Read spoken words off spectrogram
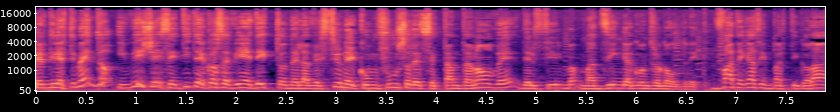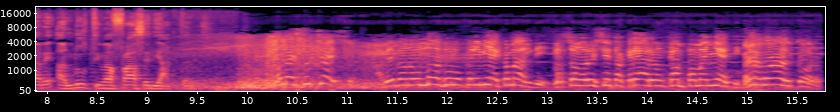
Per divertimento, invece, sentite cosa viene detto nella versione confusa del 79 del film Mazinga contro Goldrake. Fate caso in particolare all'ultima frase di Actor. Successo? Avevano un modulo per i miei comandi, ma sono riuscito a creare un campo magnetico. Bravo Alcor!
